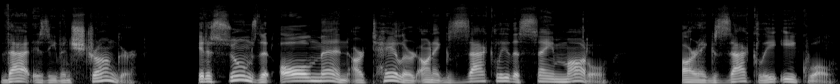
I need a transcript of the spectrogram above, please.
That is even stronger. It assumes that all men are tailored on exactly the same model, are exactly equal,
